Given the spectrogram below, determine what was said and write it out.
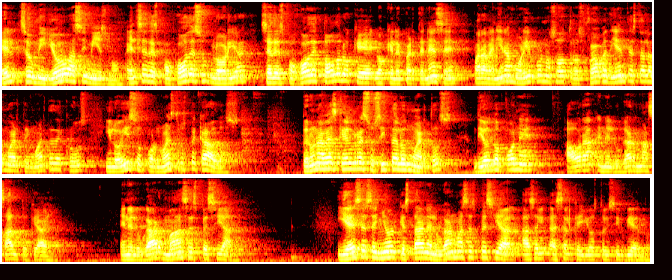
Él se humilló a sí mismo, Él se despojó de su gloria, se despojó de todo lo que, lo que le pertenece para venir a morir por nosotros, fue obediente hasta la muerte y muerte de cruz y lo hizo por nuestros pecados. Pero una vez que Él resucita a los muertos, Dios lo pone ahora en el lugar más alto que hay, en el lugar más especial. Y ese Señor que está en el lugar más especial es el, es el que yo estoy sirviendo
